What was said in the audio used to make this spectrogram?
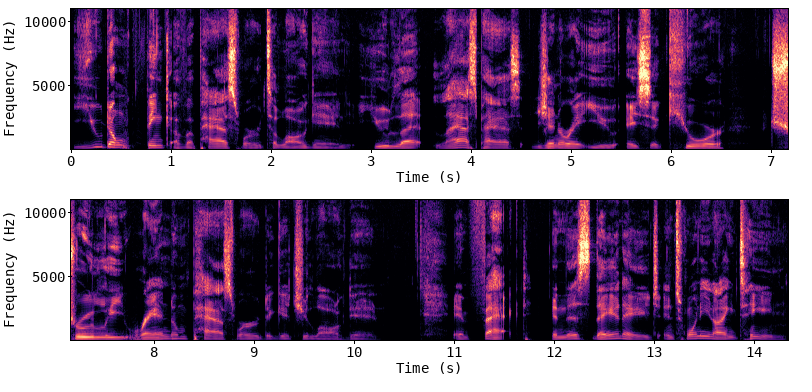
you don't think of a password to log in. You let LastPass generate you a secure truly random password to get you logged in. In fact, in this day and age, in 2019,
